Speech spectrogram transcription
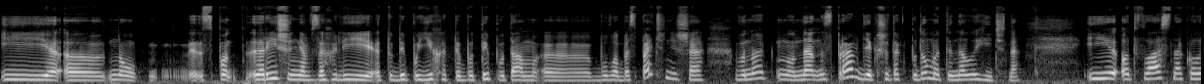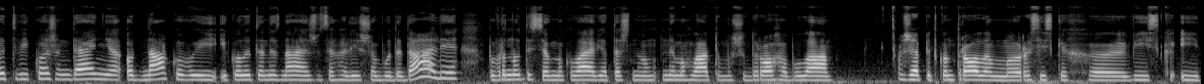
і е, ну рішення взагалі туди поїхати, бо типу там е, було безпечніше. Воно ну на, насправді, якщо так подумати, нелогічне. І от, власне, коли твій кожен день однаковий, і коли ти не знаєш взагалі, що буде далі, повернутися в Миколаїв я теж не могла, тому що дорога була. Вже під контролем російських е, військ і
